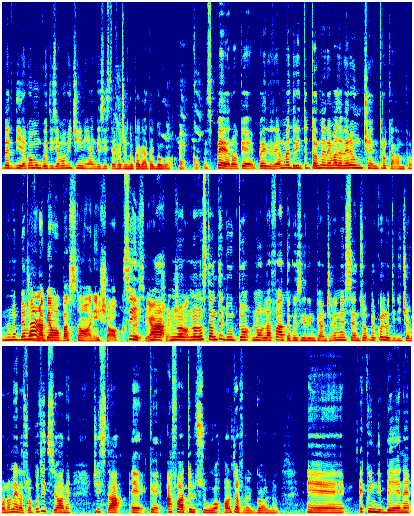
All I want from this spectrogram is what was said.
per dire comunque ti siamo vicini anche se stai facendo cagata a go Ecco, spero che per il Real Madrid torneremo ad avere un centrocampo. Non abbiamo Già non avuto. abbiamo bastoni, shock, Sì, ma no- shock. nonostante tutto non l'ha fatto così rimpiangere, nel senso, per quello ti dicevo, non è la sua posizione, ci sta, è che ha fatto il suo, oltre a fare il gol. E, e quindi bene.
